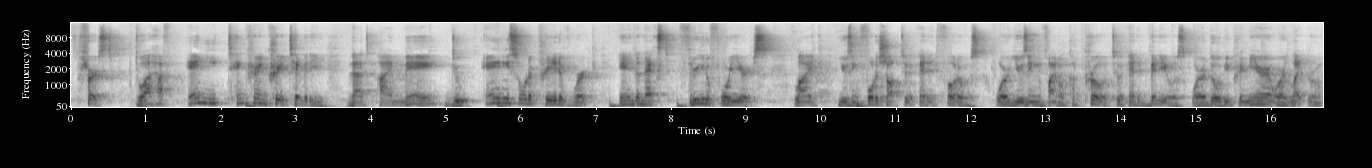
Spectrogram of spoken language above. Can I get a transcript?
First, do I have any tinkering creativity that I may do any sort of creative work in the next three to four years? Like using Photoshop to edit photos, or using Final Cut Pro to edit videos, or Adobe Premiere or Lightroom.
